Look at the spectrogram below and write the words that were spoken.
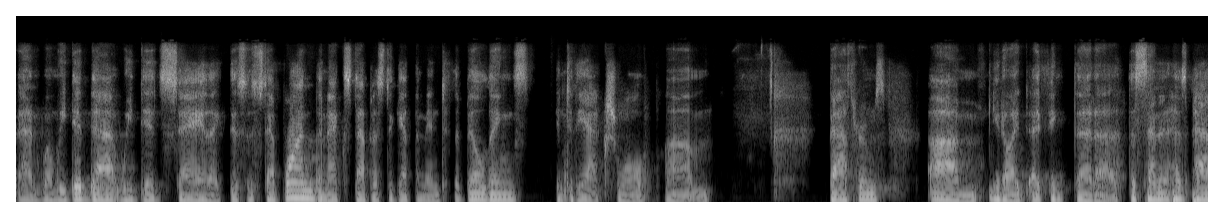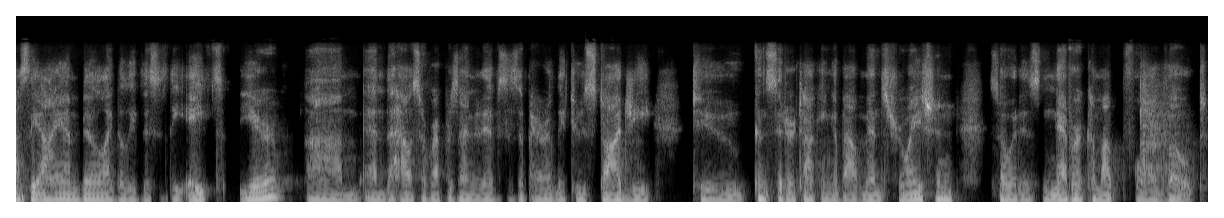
and when we did that, we did say like, this is step one. The next step is to get them into the buildings into the actual um, bathrooms. Um, you know, I, I think that uh, the Senate has passed the IM bill. I believe this is the eighth year. Um, and the House of Representatives is apparently too stodgy to consider talking about menstruation. So it has never come up for a vote.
